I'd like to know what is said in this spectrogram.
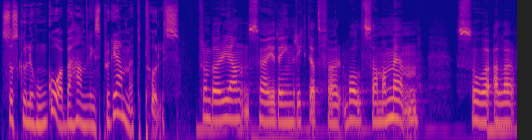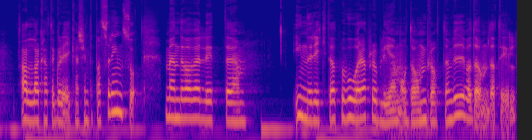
så skulle hon gå behandlingsprogrammet Puls. Från början så är ju det inriktat för våldsamma män. Så alla, alla kategorier kanske inte passar in så. Men det var väldigt eh, inriktat på våra problem och de brotten vi var dömda till.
